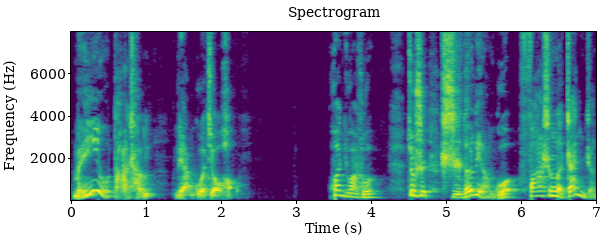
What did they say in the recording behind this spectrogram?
没有达成两国交好。换句话说，就是使得两国发生了战争。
